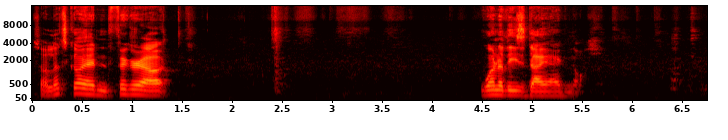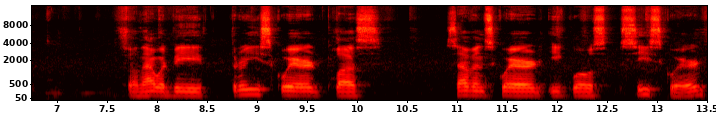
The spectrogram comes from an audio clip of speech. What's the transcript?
So let's go ahead and figure out one of these diagonals. So that would be 3 squared plus 7 squared equals c squared.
